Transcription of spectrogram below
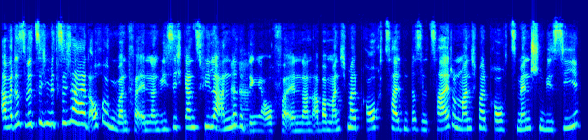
Aber das wird sich mit Sicherheit auch irgendwann verändern, wie sich ganz viele andere ja. Dinge auch verändern. Aber manchmal braucht es halt ein bisschen Zeit und manchmal braucht es Menschen wie Sie,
